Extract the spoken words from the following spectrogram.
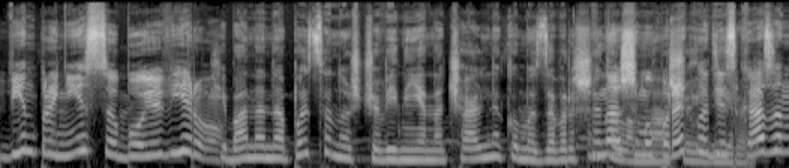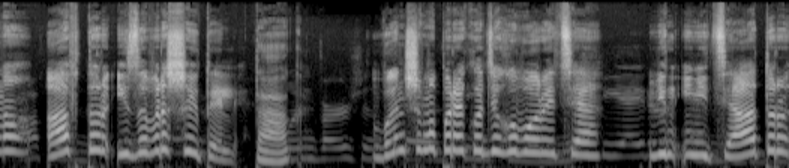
Він приніс з собою віру. Хіба не написано, що він є начальником і В нашому нашої перекладі віри? сказано автор і завершитель. Так, В іншому перекладі говориться він ініціатор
